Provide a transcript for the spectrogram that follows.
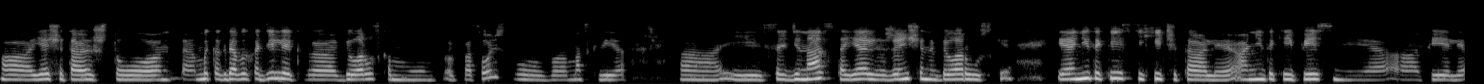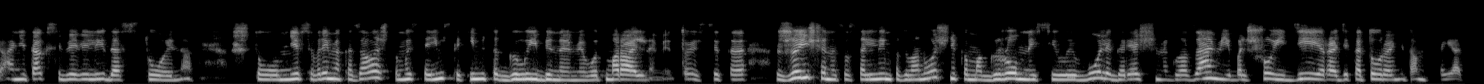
А, я считаю, что мы, когда выходили к белорусскому посольству в Москве, и среди нас стояли женщины белорусские. И они такие стихи читали, они такие песни а, пели, они так себя вели достойно, что мне все время казалось, что мы стоим с какими-то глыбинами, вот моральными. То есть это женщины с остальным позвоночником, огромной силой воли, горящими глазами и большой идеей, ради которой они там стоят.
